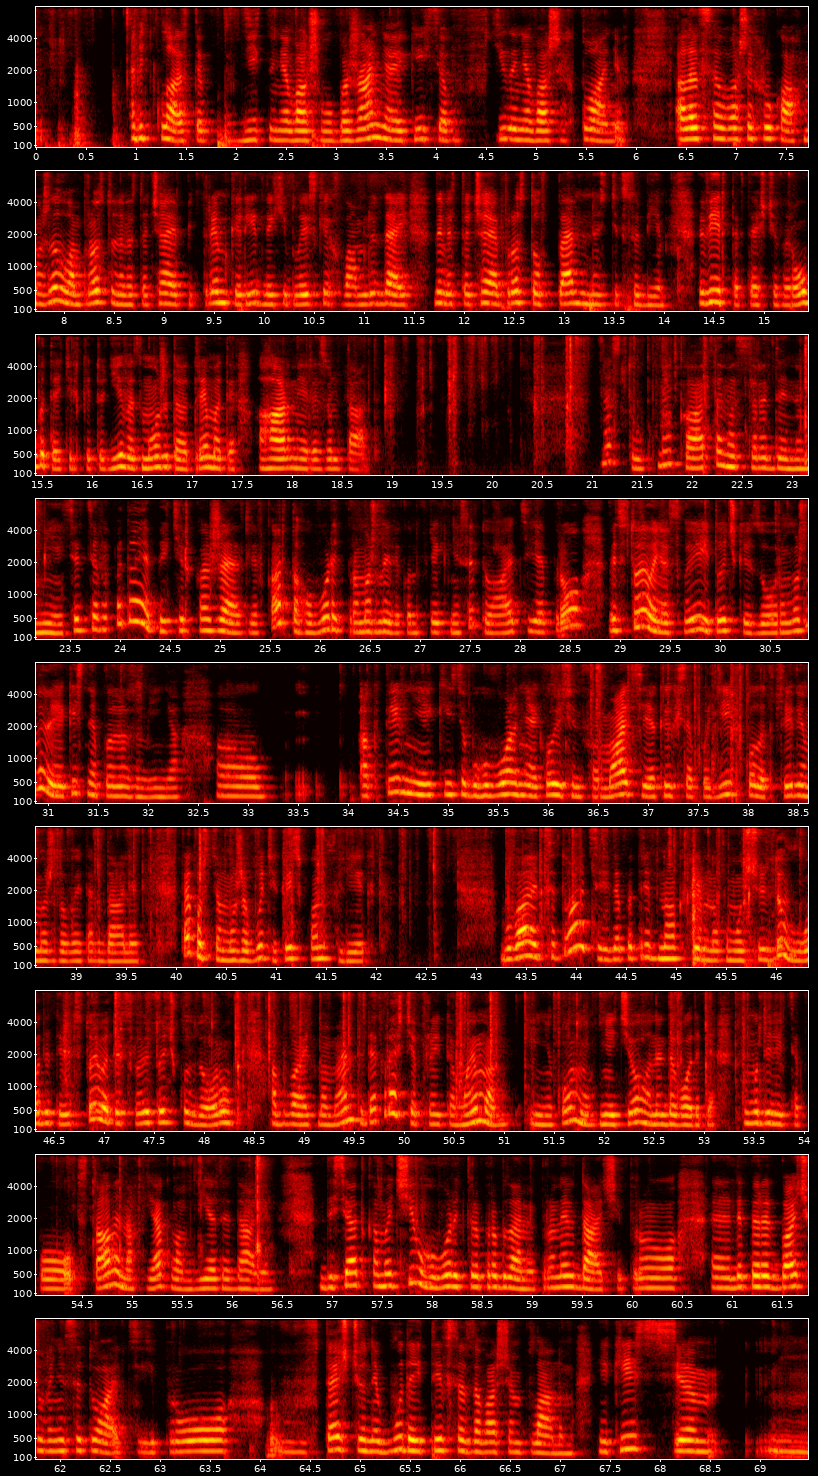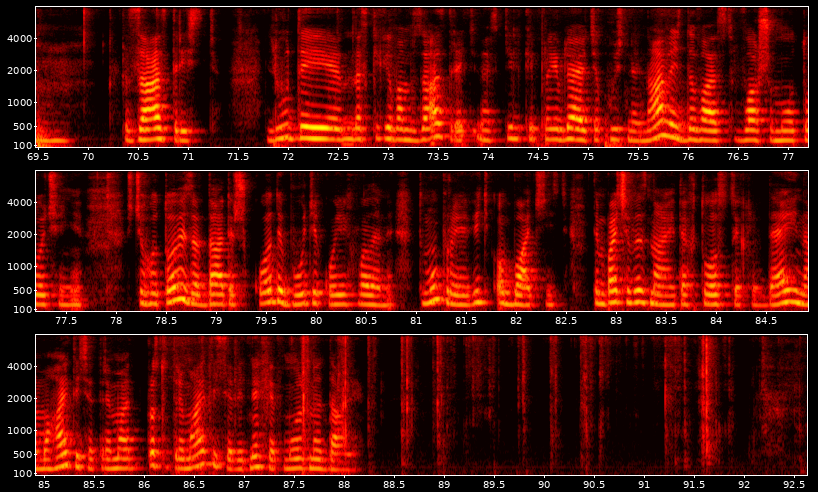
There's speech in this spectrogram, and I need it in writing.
відкласти здійснення вашого бажання, якихось втілення ваших планів. Але все у ваших руках. Можливо, вам просто не вистачає підтримки рідних і близьких вам людей, не вистачає просто впевненості в собі. Вірте в те, що ви робите, і тільки тоді ви зможете отримати гарний результат. Наступна карта на середину місяця випадає п'ятірка жезлів. Карта говорить про можливі конфліктні ситуації, про відстоювання своєї точки зору, можливі якісь непорозуміння, активні якісь обговорення якоїсь інформації, якихось подій в колективі, можливо, і так далі. Також це може бути якийсь конфлікт. Бувають ситуації, де потрібно активно комусь щось доводити, відстоювати свою точку зору. А бувають моменти, де краще прийти мимо і нікому нічого не доводити. Тому дивіться по обставинах, як вам діяти далі. Десятка мечів говорить про проблеми, про невдачі, про е, непередбачувані ситуації, про те, що не буде йти все за вашим планом. Якісь ем, заздрість. Люди, наскільки вам заздрять, наскільки проявляють якусь ненависть до вас в вашому оточенні, що готові завдати шкоди будь-якої хвилини. Тому проявіть обачність. Тим паче, ви знаєте, хто з цих людей, намагайтеся тримати, просто тримайтеся від них як можна далі.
